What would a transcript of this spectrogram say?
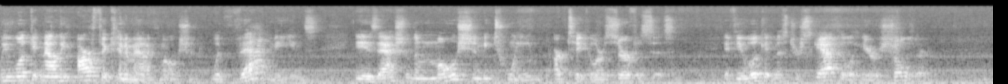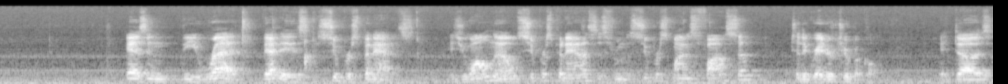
We look at now the arthrokinematic motion. What that means is actually the motion between articular surfaces. If you look at Mr. Scapula here, shoulder, as in the red, that is supraspinatus. As you all know, supraspinatus is from the supraspinous fossa to the greater tubercle. It does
